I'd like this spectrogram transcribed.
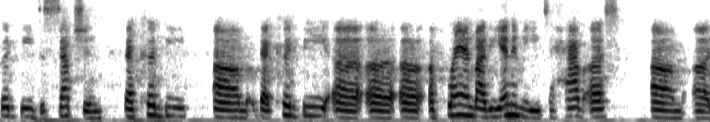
could be deception, that could be um, that could be a, a, a, plan by the enemy to have us um, uh,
